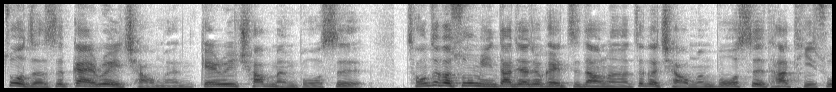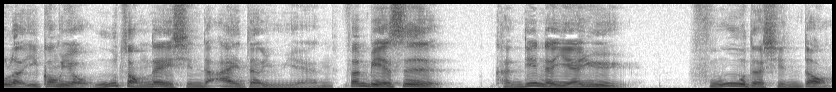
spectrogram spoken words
作者是盖瑞·巧门 （Gary Chapman） 博士。从这个书名大家就可以知道呢，这个巧门博士他提出了一共有五种类型的爱的语言，分别是肯定的言语、服务的行动。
